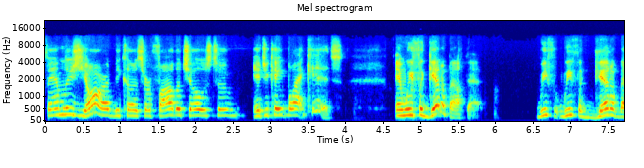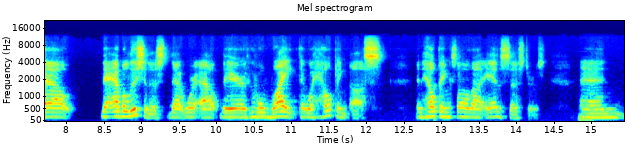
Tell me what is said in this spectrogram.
family's yard because her father chose to educate black kids. And we forget about that. We, we forget about the abolitionists that were out there who were white that were helping us and helping some of our ancestors. Mm-hmm. and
